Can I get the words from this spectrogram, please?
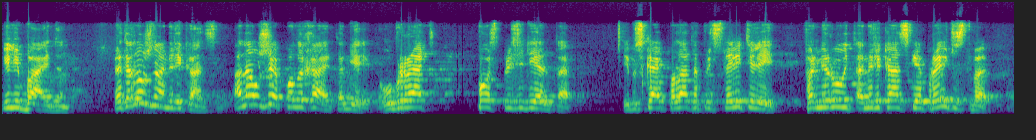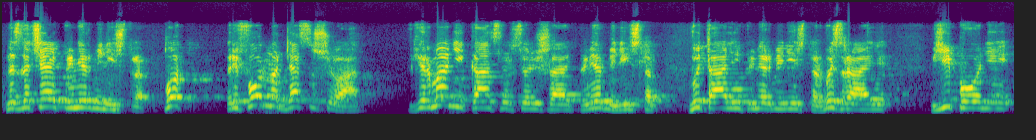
Или Байден. Это нужно американцам? Она уже полыхает, Америка. Убрать пост президента – и пускай Палата представителей формирует американское правительство, назначает премьер-министра. Вот реформа для США. В Германии канцлер все решает, премьер-министр. В Италии премьер-министр, в Израиле, в Японии.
